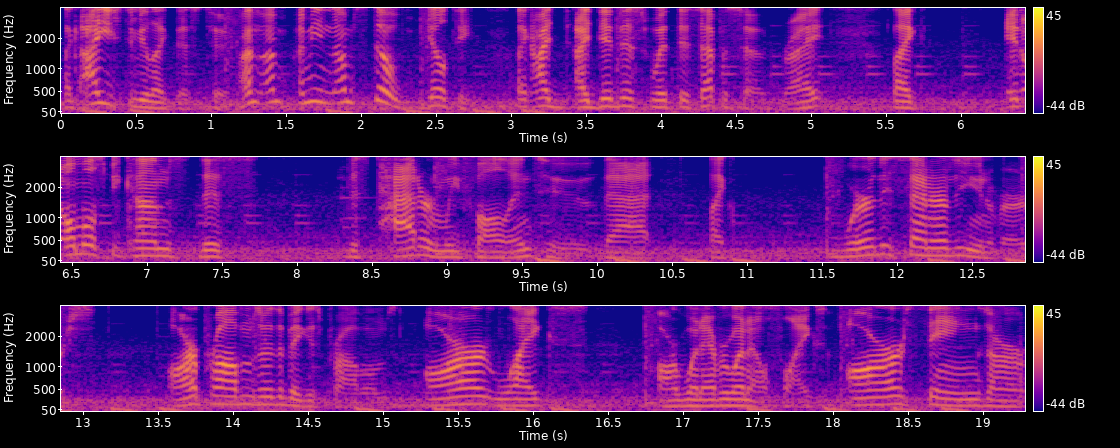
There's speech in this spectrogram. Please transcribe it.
Like I used to be like this too. I'm, I'm, i mean, I'm still guilty. Like I, I did this with this episode, right? Like it almost becomes this this pattern we fall into that like we're the center of the universe. Our problems are the biggest problems. Our likes are what everyone else likes. Our things are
